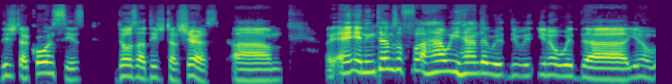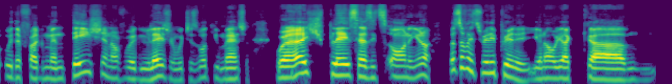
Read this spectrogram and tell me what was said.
digital currencies. Those are digital shares. Um, and, and, in terms of how we handle with, with you know with uh, you know with the fragmentation of regulation, which is what you mentioned, where each place has its own. You know, first of all, it's really pretty. You know, like um,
